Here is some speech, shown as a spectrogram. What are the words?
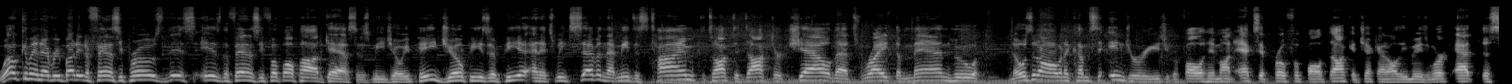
Welcome in, everybody, to Fantasy Pros. This is the Fantasy Football Podcast. It's me, Joey P, Joe Pisapia, and it's week seven. That means it's time to talk to Dr. Chao. That's right, the man who knows it all when it comes to injuries. You can follow him on X at Pro Football Doc and check out all the amazing work at the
